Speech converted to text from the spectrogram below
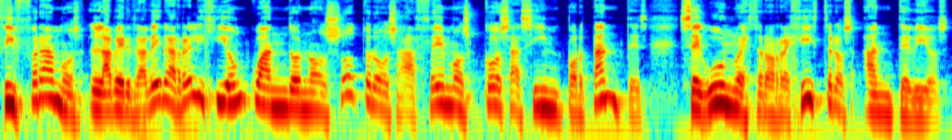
ciframos la verdadera religión cuando nosotros hacemos cosas importantes según nuestros registros ante Dios.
